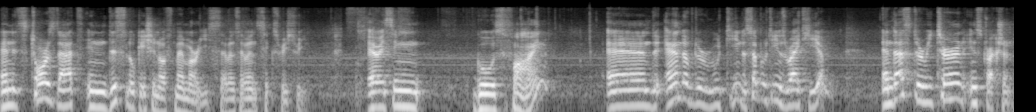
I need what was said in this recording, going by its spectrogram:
and it stores that in this location of memory 77633 everything goes fine. And the end of the routine, the subroutine is right here, and that's the return instruction.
